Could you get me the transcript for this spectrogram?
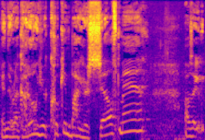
and they're like, "Oh, you're cooking by yourself, man?" I was like.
